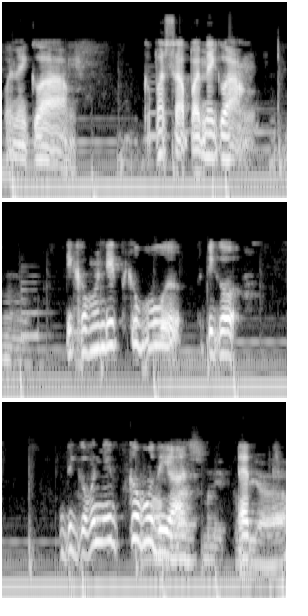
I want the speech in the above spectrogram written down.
Paneglang ke pasar Paneglang Hmm. tiga menit kemudian tiga tiga menit kemudian 15 menit Eh. kemudian.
